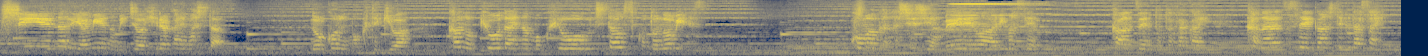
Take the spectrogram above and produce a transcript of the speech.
深淵なる闇への道は開かれました。残る目的はかの強大な目標を打ち倒すことのみです。細かな指示や命令はありません。完全と戦い必ず生還してください。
